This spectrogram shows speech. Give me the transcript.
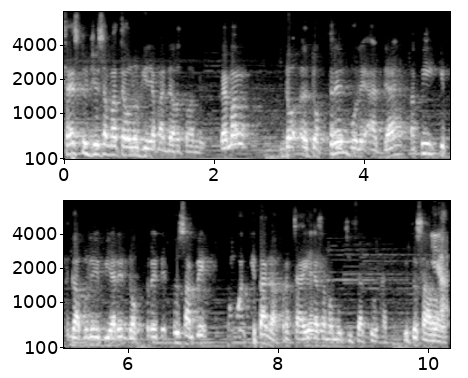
Saya setuju sama teologinya Pak Daud Tony. Memang do- eh, doktrin boleh ada, tapi kita nggak boleh biarin doktrin itu sampai membuat kita nggak percaya sama mujizat Tuhan. Itu Iya. salah.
